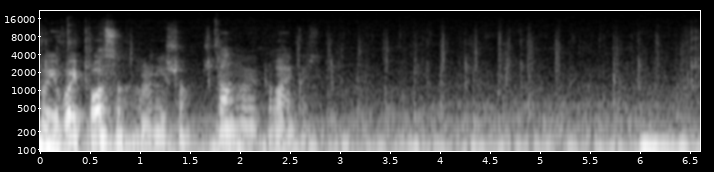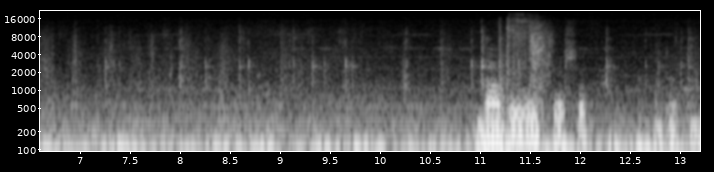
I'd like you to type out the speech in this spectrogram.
Бойовий посох, а мені що? Штангова пила якась. Да, бойовий посох. А де там?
